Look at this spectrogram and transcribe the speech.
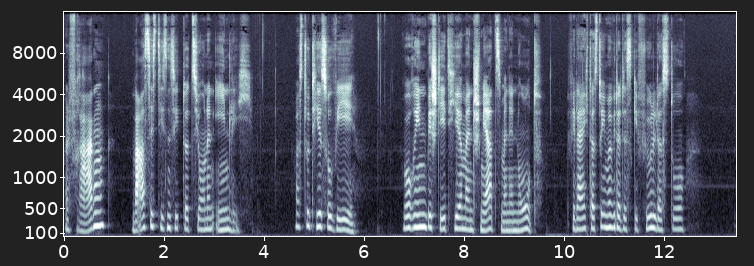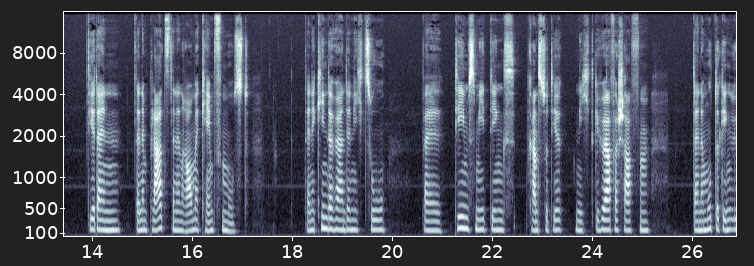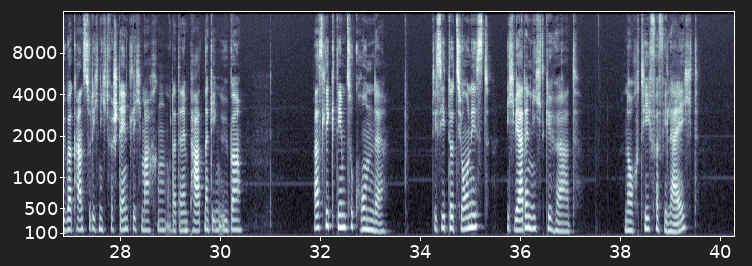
mal fragen, was ist diesen Situationen ähnlich? Was tut hier so weh? Worin besteht hier mein Schmerz, meine Not? Vielleicht hast du immer wieder das Gefühl, dass du dir deinen, deinen Platz, deinen Raum erkämpfen musst. Deine Kinder hören dir nicht zu. Bei Teams-Meetings kannst du dir nicht Gehör verschaffen. Deiner Mutter gegenüber kannst du dich nicht verständlich machen oder deinem Partner gegenüber. Was liegt dem zugrunde? Die Situation ist, ich werde nicht gehört. Noch tiefer vielleicht,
